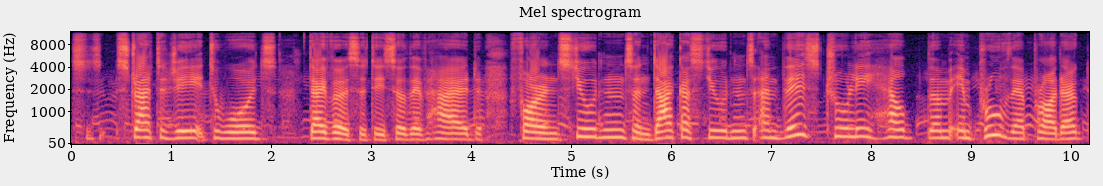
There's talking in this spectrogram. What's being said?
strategy towards diversity. So they've had foreign students and DACA students, and this truly helped them improve their product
